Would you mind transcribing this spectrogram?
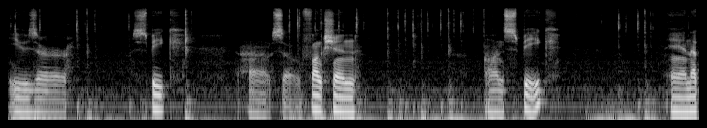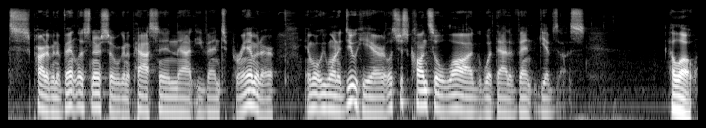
user speak. Uh, so function on speak. And that's part of an event listener so we're going to pass in that event parameter. And what we want to do here let's just console log what that event gives us. Hello.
